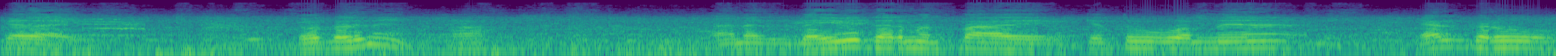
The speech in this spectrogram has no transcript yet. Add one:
કહેવાય. તો ખરું ને? અને દૈવી ધર્મ પાય કે તું અમને હેલ્પ કરું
